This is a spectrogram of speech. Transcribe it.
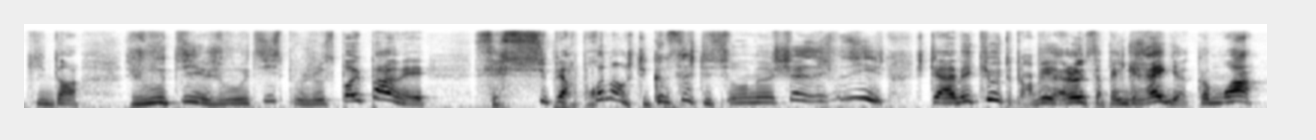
qui dans... Je vous dis, je vous dis, je vous spoil pas, mais c'est super prenant. J'étais comme ça, j'étais sur ma chaise, je me j'étais avec eux. L'autre s'appelle Greg, comme moi.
